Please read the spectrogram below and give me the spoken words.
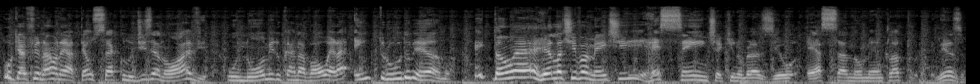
Porque afinal, né, até o século XIX, o nome do carnaval era intrudo mesmo. Então é relativamente recente aqui no Brasil essa nomenclatura, beleza?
